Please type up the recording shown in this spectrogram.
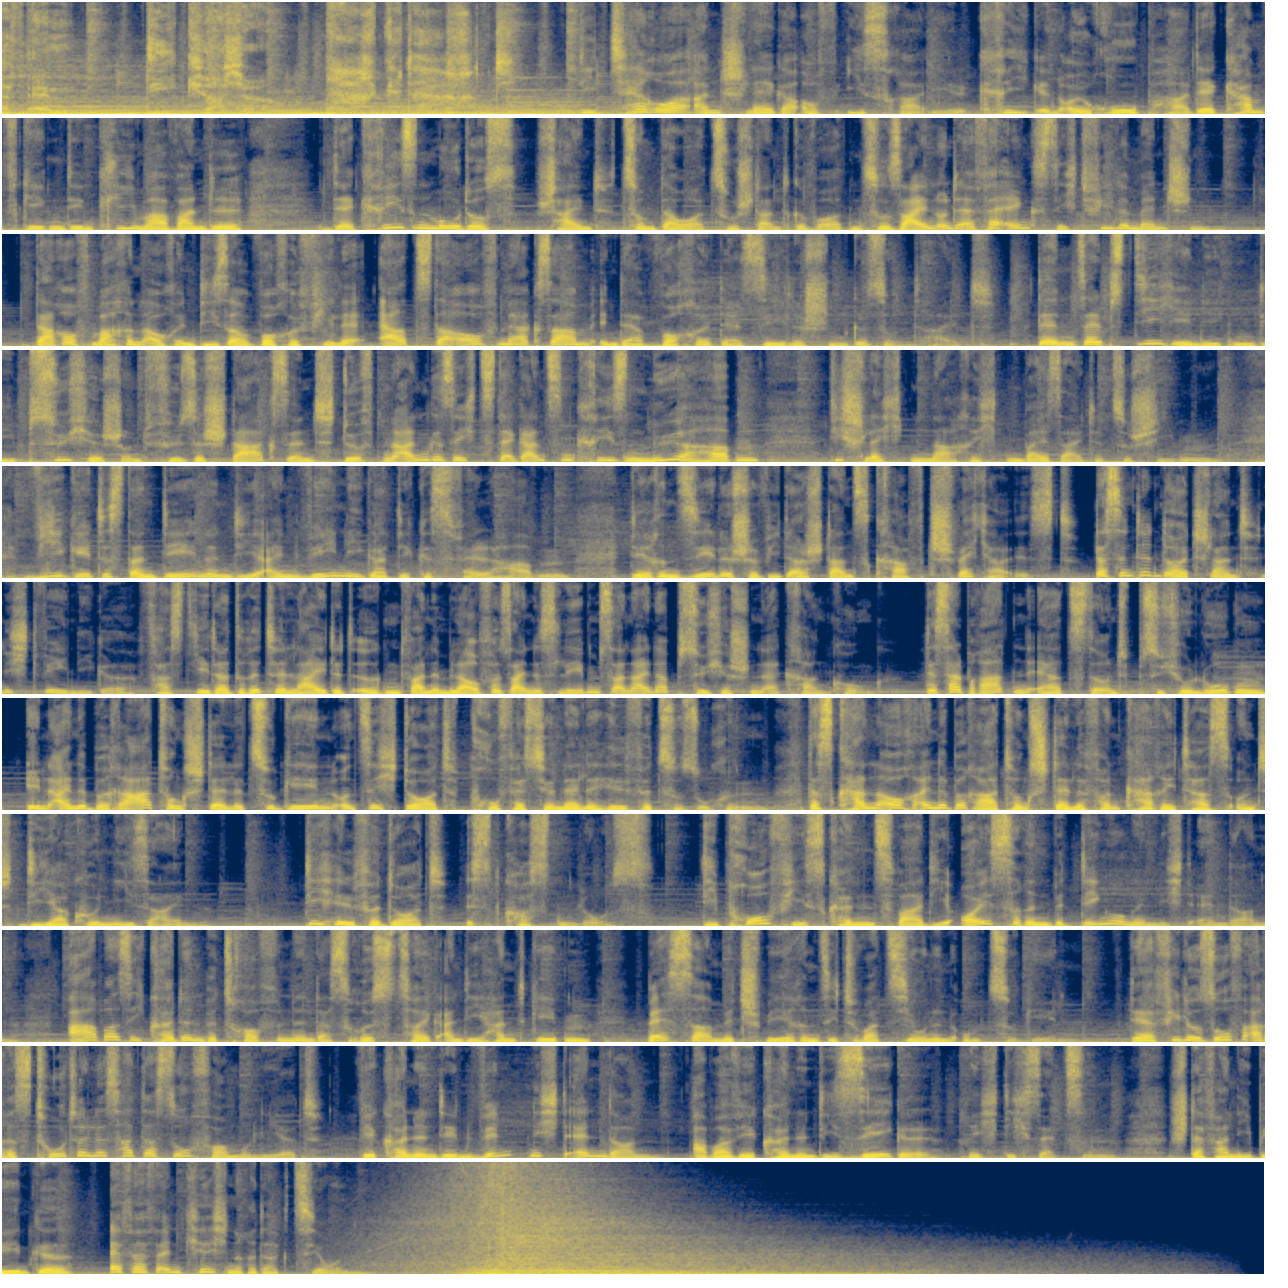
FFN, die Kirche. Nachgedacht. Die Terroranschläge auf Israel, Krieg in Europa, der Kampf gegen den Klimawandel. Der Krisenmodus scheint zum Dauerzustand geworden zu sein und er verängstigt viele Menschen. Darauf machen auch in dieser Woche viele Ärzte aufmerksam in der Woche der seelischen Gesundheit. Denn selbst diejenigen, die psychisch und physisch stark sind, dürften angesichts der ganzen Krisen Mühe haben, die schlechten Nachrichten beiseite zu schieben. Wie geht es dann denen, die ein weniger dickes Fell haben, deren seelische Widerstandskraft schwächer ist? Das sind in Deutschland nicht wenige. Fast jeder Dritte leidet irgendwann im Laufe seines Lebens an einer psychischen Erkrankung. Deshalb raten Ärzte und Psychologen, in eine Beratungsstelle zu gehen und sich dort professionelle Hilfe zu suchen. Das kann auch eine Beratungsstelle von Caritas und Diakonie sein. Die Hilfe dort ist kostenlos. Die Profis können zwar die äußeren Bedingungen nicht ändern, aber sie können Betroffenen das Rüstzeug an die Hand geben, besser mit schweren Situationen umzugehen. Der Philosoph Aristoteles hat das so formuliert. Wir können den Wind nicht ändern, aber wir können die Segel richtig setzen. Stefanie Behnke, FFN Kirchenredaktion.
